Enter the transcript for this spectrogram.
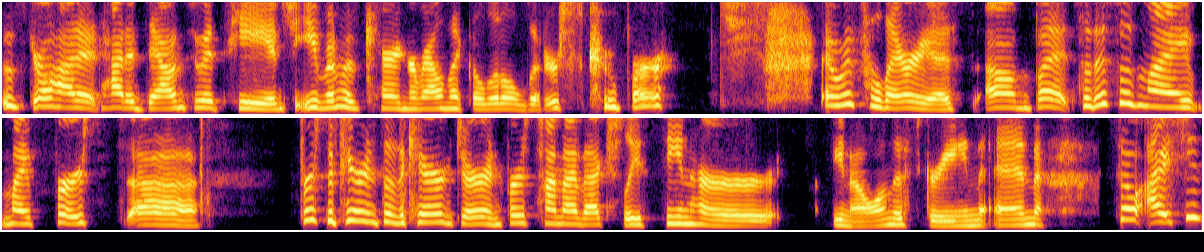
this girl had it had it down to a T, and she even was carrying around like a little litter scooper. Jeez. It was hilarious. Um, but so this was my my first uh, first appearance of the character and first time I've actually seen her, you know, on the screen. And so I she's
